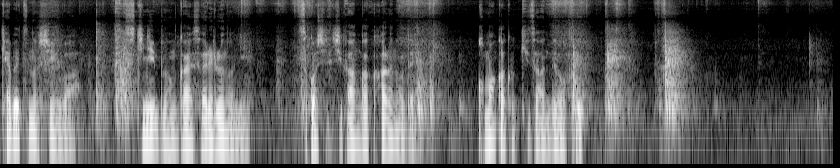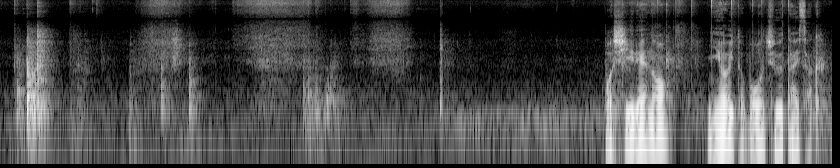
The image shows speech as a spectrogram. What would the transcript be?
キャベツの芯は土に分解されるのに少し時間がかかるので細かく刻んでおく。押し入れの匂いと防虫対策。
